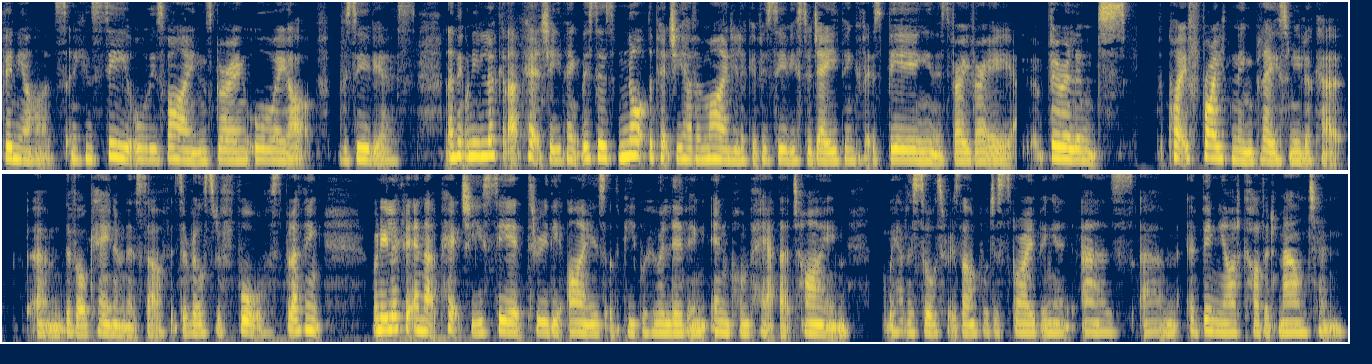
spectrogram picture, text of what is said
vineyards, and you can see all these vines growing all the way up Vesuvius. And I think when you look at that picture, you think this is not the picture you have in mind. You look at Vesuvius today, you think of it as being in this very, very virulent, quite frightening place when you look at um, the volcano in itself. It's a real sort of force. But I think when you look at it in that picture, you see it through the eyes of the people who were living in Pompeii at that time. We have a source, for example, describing it as um, a vineyard covered mountain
